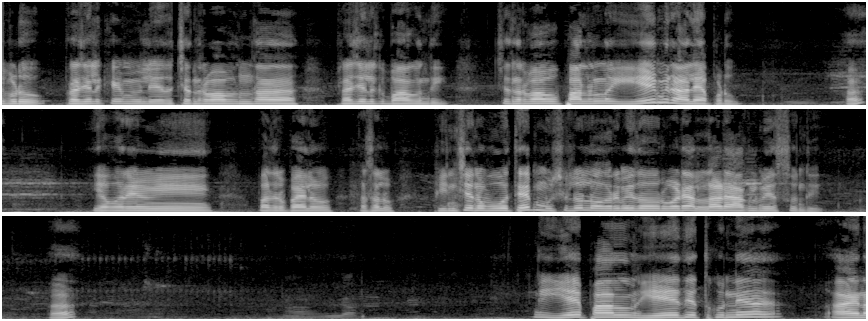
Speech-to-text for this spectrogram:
ఇప్పుడు ప్రజలకేమీ లేదు చంద్రబాబు ప్రజలకు బాగుంది. చంద్రబాబు పాలనలో ఏమి రాలే అప్పుడు. ఎవరేమీ ఎవరేమి పది రూపాయలు. అసలు పింఛను పోతే ముసలిళ్ళు ఒకరి మీద ఒకరు పడి అల్లాడి ఆకులు వేస్తుంది ఏ పాలన ఏది ఎత్తుకున్నా ఆయన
